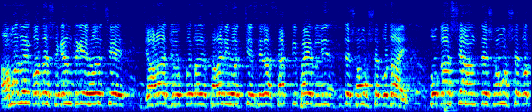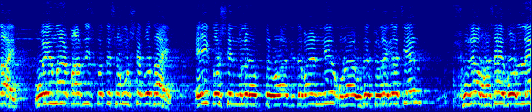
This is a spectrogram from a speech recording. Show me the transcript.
আমাদের কথা সেখান থেকেই হয়েছে, যারা যোগ্য তাদের স্যালারি হচ্ছে, সেটা সার্টিফাইড লিস্ট দিতে সমস্যা কোথায়? প্রকাশ্যে আনতে সমস্যা কোথায়? ওএমআর পাবলিশ করতে সমস্যা কোথায়? এই কোশ্চেনগুলো উত্তর ওনারা দিতে পারেননি, ওনারা উঠে চলে গেছেন। সোজা ভাষায় বললে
